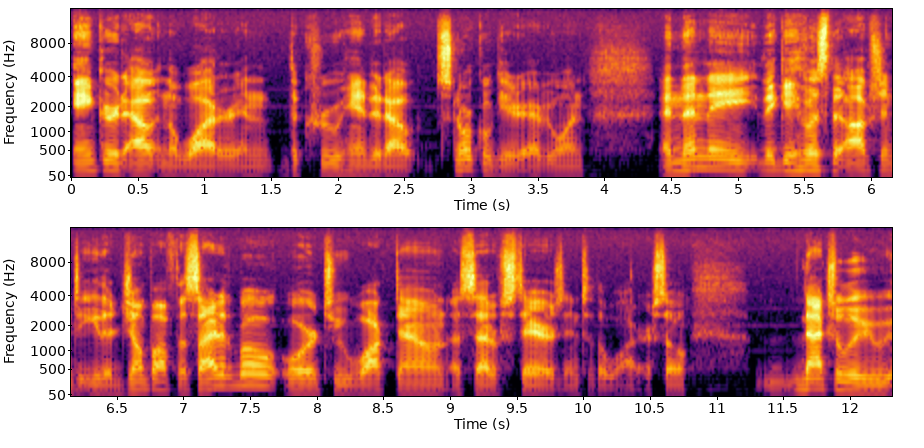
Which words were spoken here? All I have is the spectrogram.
anchored out in the water and the crew handed out snorkel gear to everyone. And then they, they gave us the option to either jump off the side of the boat or to walk down a set of stairs into the water. So naturally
